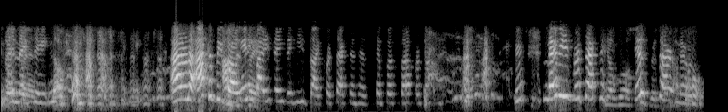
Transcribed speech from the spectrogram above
You know they I'm cheat. No. I don't know. I could be wrong. just saying. Anybody think that he's like protecting his HIPAA stuff or something? maybe he's protecting You know, his certain. on my phone.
